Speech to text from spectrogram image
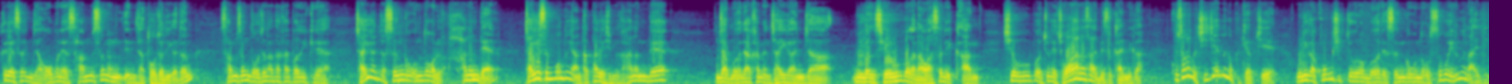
그래서 이제 5번에 3선은 이제 도전이거든. 3선 도전하다가 보니까 자기가 이제 선거운동을 하는데 자기 선거운동이 안 급하겠습니까? 하는데 이제 뭐냐 하면 자기가 이제 물론 새 후보가 나왔으니까 새 후보 중에 좋아하는 사람이 있을 거 아닙니까? 그 사람을 지지했는 것밖에 없지. 우리가 공식적으로 뭐 어디 선거운동을 쓰고 이런 건 아니지.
